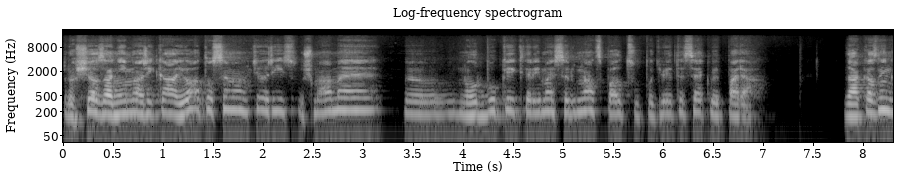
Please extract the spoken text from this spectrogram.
došel za ním a říká, jo a to jsem vám chtěl říct, už máme notebooky, které mají 17 palců, podívejte se, jak vypadá. Zákazník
